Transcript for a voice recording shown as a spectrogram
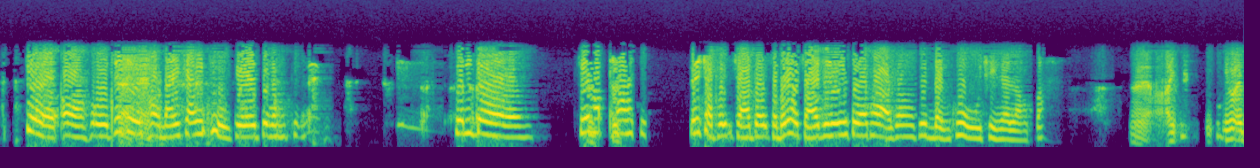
对哦，我就是好难相处，觉得真的真的，所以他他所以小朋小的小朋友小孩子就是说他好像是冷酷无情的老爸。对啊，因为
